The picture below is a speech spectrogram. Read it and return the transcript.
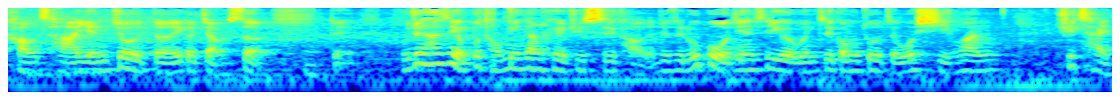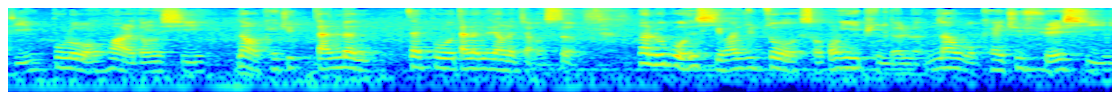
考察研究的一个角色？对，我觉得它是有不同面向可以去思考的。就是如果我今天是一个文字工作者，我喜欢去采集部落文化的东西，那我可以去担任在部落担任这样的角色。那如果我是喜欢去做手工艺品的人，那我可以去学习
